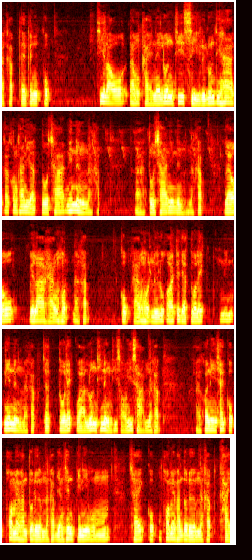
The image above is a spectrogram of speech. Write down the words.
นะครับ แต่เป็นกบที่เรานำไข่ในรุ่นที่ 4 หรือรุ่นที่ 5 ก็ค่อนข้างที่จะตัวช้านิดนึงนะครับ ตัวช้านิดหนึ่งนะครับ แล้วเวลาหางหดนะครับ กบหางหดหรือลูกออสก็จะตัวเล็กนิดนิดหนึ่งนะครับ จะตัวเล็กกว่ารุ่นที่ 1 ที่ 2 ที่ 3 นะครับอ่ากรณีใช้กบพ่อแม่พันธุ์ตัวเดิมนะครับ อย่างเช่นปีนี้ผมใช้กบพ่อแม่พันธุ์ตัวเดิมนะครับ ไข่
